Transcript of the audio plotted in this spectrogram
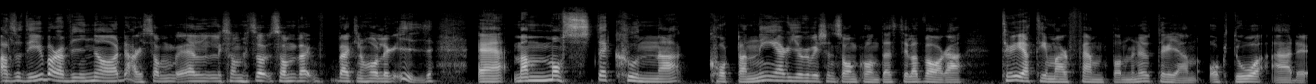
alltså det är ju bara vi nördar som, eller liksom, som, som ver- verkligen håller i. Eh, man måste kunna korta ner Eurovision Song Contest till att vara 3 timmar 15 minuter igen, och då är det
